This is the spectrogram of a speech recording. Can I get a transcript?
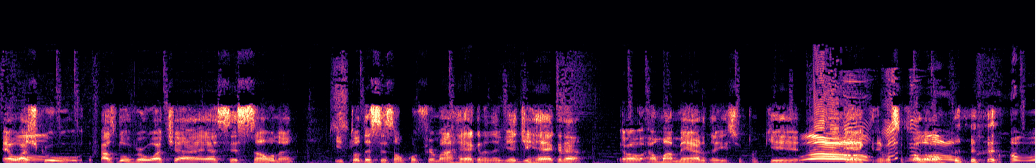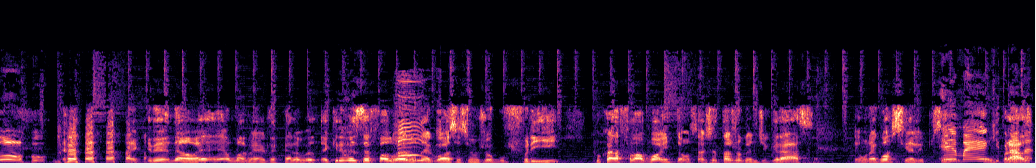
É, eu o... acho que o, no caso do Overwatch é, é a exceção, né? E Sim. toda exceção confirma a regra, né? Via de regra, é, é uma merda isso, porque Uou! é que nem você falou. Uou! é que não, é, é, uma merda, cara. É que nem você falou, era um negócio assim, um jogo free, que o cara falava, ó, oh, então, você já tá jogando de graça, tem um negocinho ali pra você é, mas é comprar. Tá, né?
